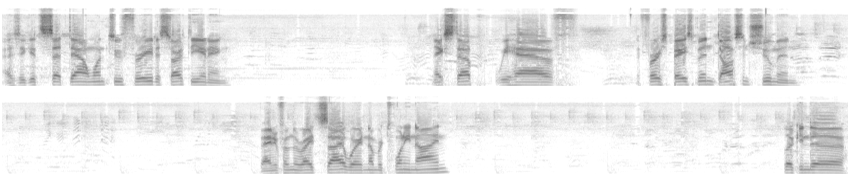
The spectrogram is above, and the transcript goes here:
As he gets set down, one, two, three to start the inning. Next up, we have the first baseman, Dawson Schumann. Batting from the right side, wearing number 29. Looking to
